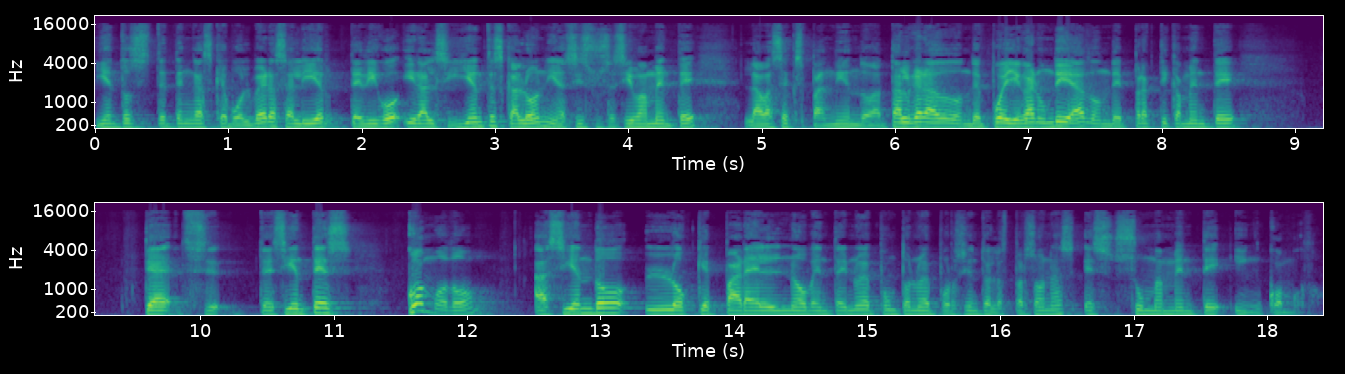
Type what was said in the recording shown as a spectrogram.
Y entonces te tengas que volver a salir, te digo, ir al siguiente escalón y así sucesivamente la vas expandiendo a tal grado donde puede llegar un día donde prácticamente te, te sientes cómodo haciendo lo que para el 99.9% de las personas es sumamente incómodo.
